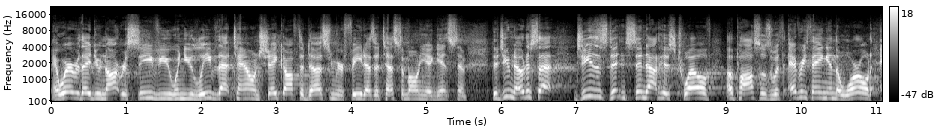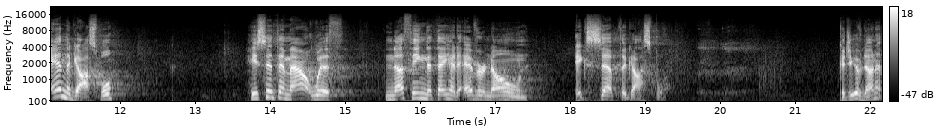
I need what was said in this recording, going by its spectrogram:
and wherever they do not receive you, when you leave that town, shake off the dust from your feet as a testimony against them. Did you notice that? Jesus didn't send out his 12 apostles with everything in the world and the gospel, he sent them out with nothing that they had ever known except the gospel. Could you have done it?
